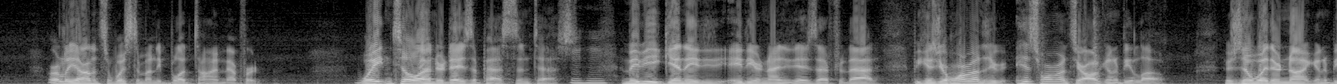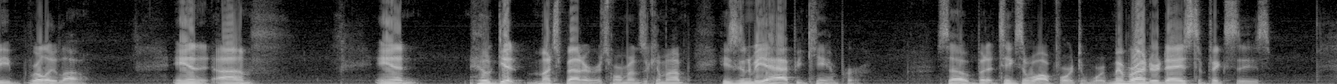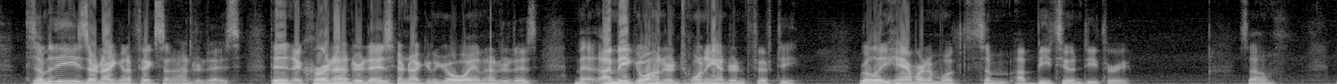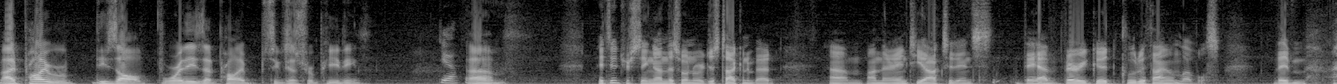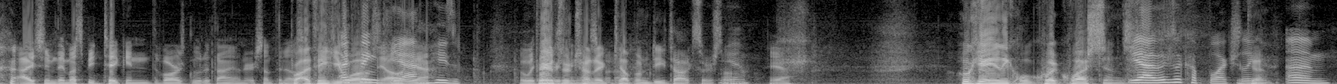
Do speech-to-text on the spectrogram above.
Early on, it's a waste of money, blood, time, effort. Wait until 100 days have passed and test. And maybe again 80, 80 or 90 days after that because your hormones, are, his hormones are all going to be low. There's no way they're not going to be really low. And, um, and he'll get much better. His hormones will come up. He's going to be a happy camper. So, but it takes a while for it to work. Remember, 100 days to fix these. Some of these are not going to fix in 100 days. They didn't occur in 100 days. They're not going to go away in 100 days. I may go 120, 150, really hammering them with some uh, B2 and D3. So, I'd probably, re- these all four of these, I'd probably suggest repeating. Yeah. Um, It's interesting on this one we're just talking about. Um, on their antioxidants, they have very good glutathione levels. They, I assume they must be taking the VAR's glutathione or something else. I think he I was. think Oh, yeah, yeah. he's But with Parents are trying to help him detox or something. yeah. Yeah. Okay, any qu- quick questions? Yeah, there's a couple actually. Okay. Um,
